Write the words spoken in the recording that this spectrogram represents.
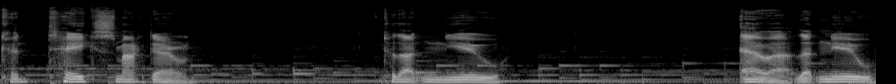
could take SmackDown to that new era, that new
